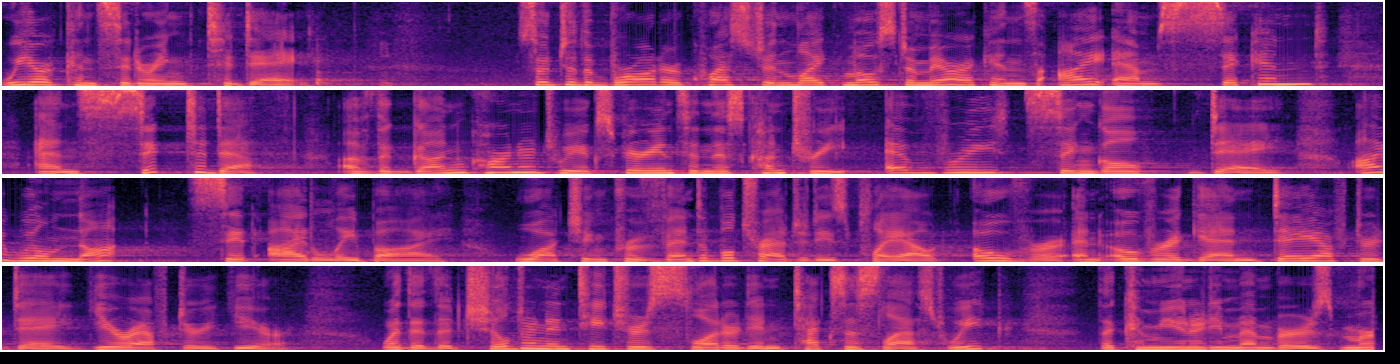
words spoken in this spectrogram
we are considering today. So, to the broader question, like most Americans, I am sickened and sick to death of the gun carnage we experience in this country every single day. I will not sit idly by watching preventable tragedies play out over and over again, day after day, year after year. Whether the children and teachers slaughtered in Texas last week, the community members murdered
